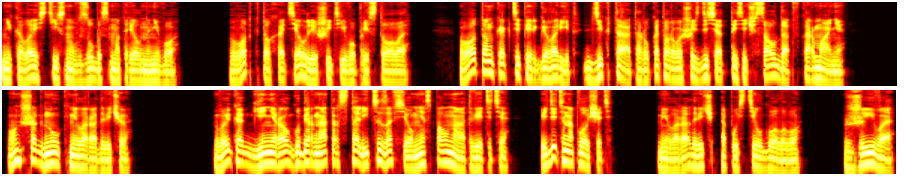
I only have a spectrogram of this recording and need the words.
Николай, стиснув зубы, смотрел на него. Вот кто хотел лишить его престола. Вот он, как теперь говорит, диктатор, у которого 60 тысяч солдат в кармане. Он шагнул к Милорадовичу. «Вы, как генерал-губернатор столицы, за все мне сполна ответите. Идите на площадь». Милорадович опустил голову. «Живо!»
